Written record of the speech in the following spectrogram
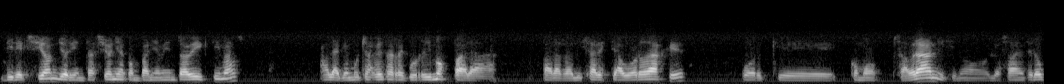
dirección de orientación y acompañamiento a víctimas a la que muchas veces recurrimos para, para realizar este abordaje, porque como sabrán, y si no lo saben se, lo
